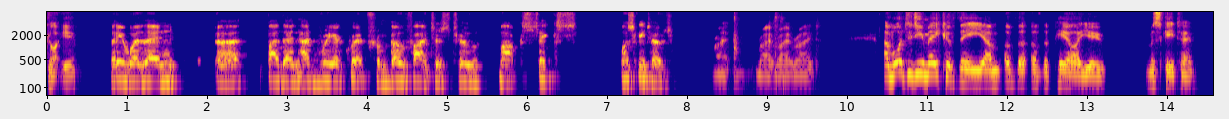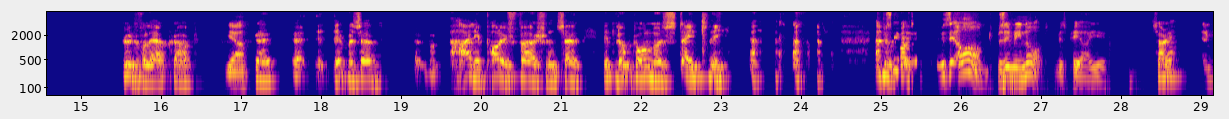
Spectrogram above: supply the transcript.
Got you. They were then, uh, by then, had re equipped from Beaufighters to Mark 6 Mosquitoes. Right, right, right, right. And what did you make of the um, of the of the PRU Mosquito? Beautiful aircraft. Yeah. Uh, it, it was a highly polished version, so it looked almost stately. was, was, it armed? Presumably not, if it's PRU. Sorry? And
